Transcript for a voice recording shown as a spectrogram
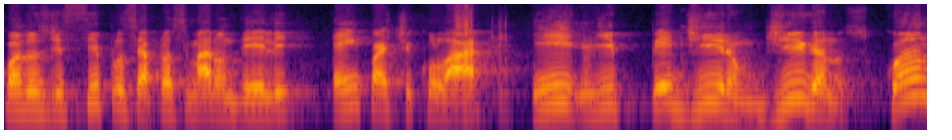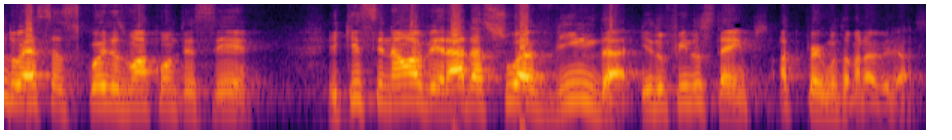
quando os discípulos se aproximaram dele em particular e lhe pediram: Diga-nos, quando essas coisas vão acontecer? E que sinal haverá da sua vinda e do fim dos tempos? Olha que pergunta maravilhosa.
